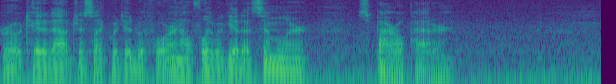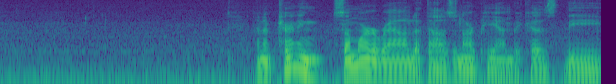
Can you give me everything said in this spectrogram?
rotate it out just like we did before and hopefully we get a similar spiral pattern. And I'm turning somewhere around a thousand RPM because the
